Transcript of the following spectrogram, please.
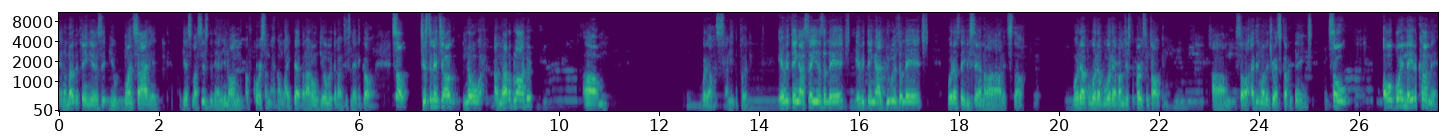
and another thing is if you one-sided against my sister then you know I'm of course I'm not gonna like that but I don't deal with it I just let it go so just to let y'all know I'm not a blogger um what else I need to put everything I say is alleged everything I do is alleged what else they be saying about all that stuff? Whatever, whatever, whatever. I'm just a person talking. Um, so I just want to address a couple things. So old boy made a comment.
